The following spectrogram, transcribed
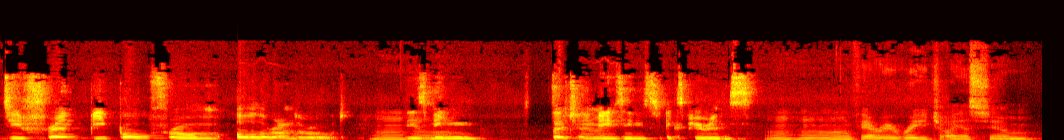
different people from all around the world. Mm-hmm. This being such an amazing experience. Mm-hmm. Very rich, I assume.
